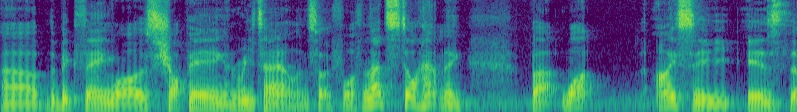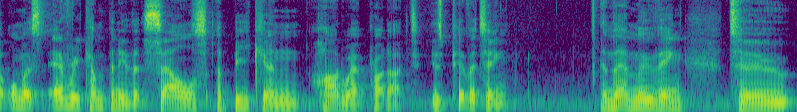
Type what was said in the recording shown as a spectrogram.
Uh, the big thing was shopping and retail and so forth, and that's still happening. But what I see is that almost every company that sells a beacon hardware product is pivoting and they're moving to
